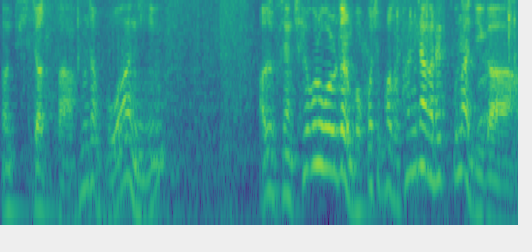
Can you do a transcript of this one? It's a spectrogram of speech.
넌 뒤졌다 혼자 뭐하니? 아주 그냥 최고로 골드를 먹고 싶어서 환장을 했구나 네가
